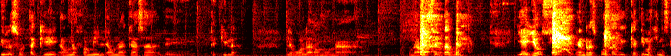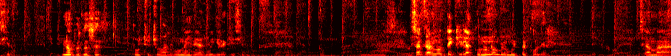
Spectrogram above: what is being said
y resulta que a una familia, a una casa de tequila le volaron una, una receta, güey. Y ellos, en respuesta, ¿qué- ¿qué te imaginas que hicieron? No, pues no sé. ¿Tú, Chucho, alguna idea, güey, de qué hicieron? No sé. Sacaron un tequila con un nombre muy peculiar. Se llama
